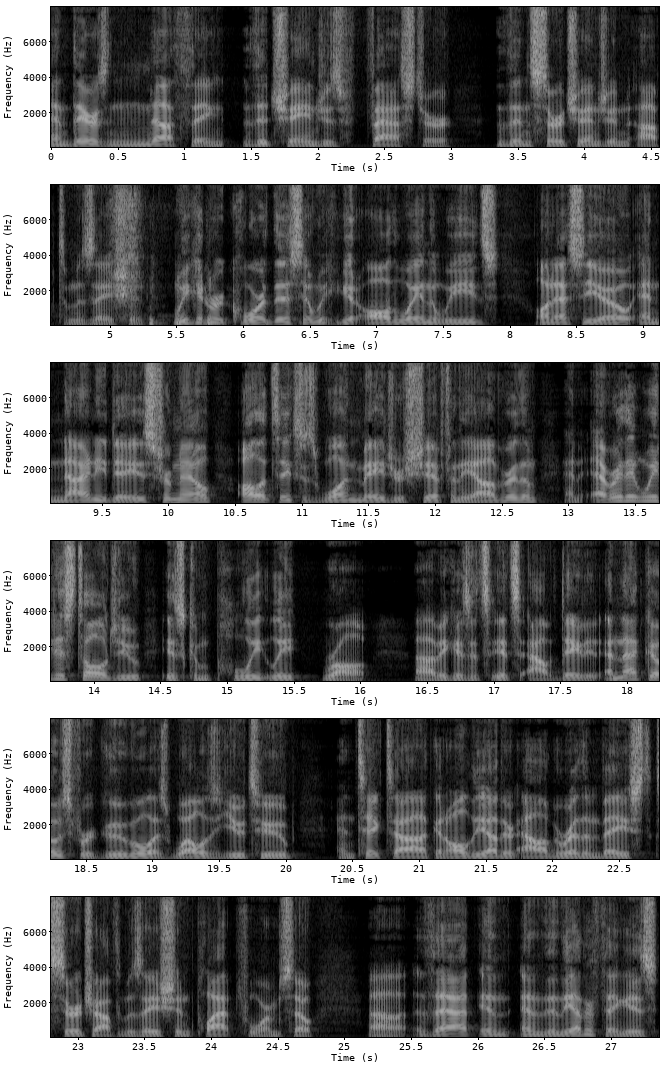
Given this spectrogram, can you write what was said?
and there's nothing that changes faster than search engine optimization. we could record this and we could get all the way in the weeds on SEO, and 90 days from now, all it takes is one major shift in the algorithm, and everything we just told you is completely wrong uh, because it's it's outdated. And that goes for Google as well as YouTube and TikTok and all the other algorithm-based search optimization platforms. So uh, that and and then the other thing is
